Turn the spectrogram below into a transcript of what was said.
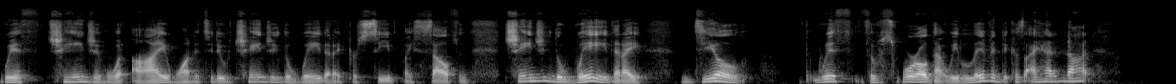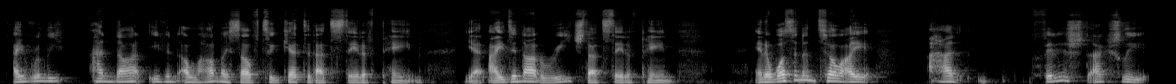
with changing what I wanted to do, changing the way that I perceive myself and changing the way that I deal with this world that we live in because I had not, I really had not even allowed myself to get to that state of pain yet. I did not reach that state of pain. And it wasn't until I had finished actually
